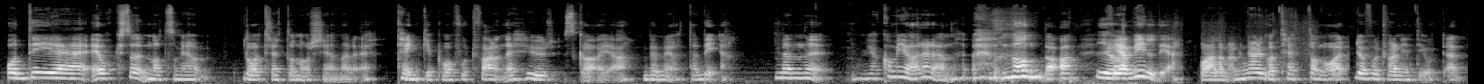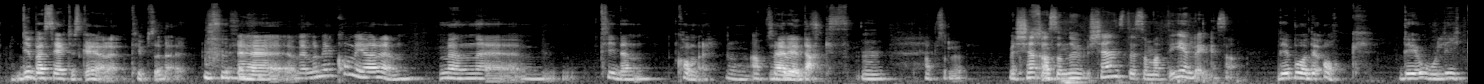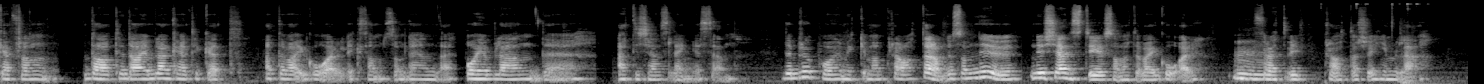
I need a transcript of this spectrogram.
Och det är också något som jag då 13 år senare tänker på fortfarande. Hur ska jag bemöta det? Men eh, jag kommer göra den någon dag. För jag vill det. Och alla bara, men nu har det gått 13 år, du har fortfarande inte gjort den. Du bara säger att du ska göra den, typ sådär. eh, men, men jag kommer göra den. Men eh, tiden kommer, Mm. När det är dags. Mm. Absolut. Men kän, Så. alltså, nu känns det som att det är länge sedan. Det är både och. Det är olika från dag till dag. Ibland kan jag tycka att, att det var igår liksom, som det hände. Och ibland eh, att det känns länge sedan. Det beror på hur mycket man pratar om det. Som nu, nu känns det ju som att det var igår. Mm. För att vi pratar så himla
